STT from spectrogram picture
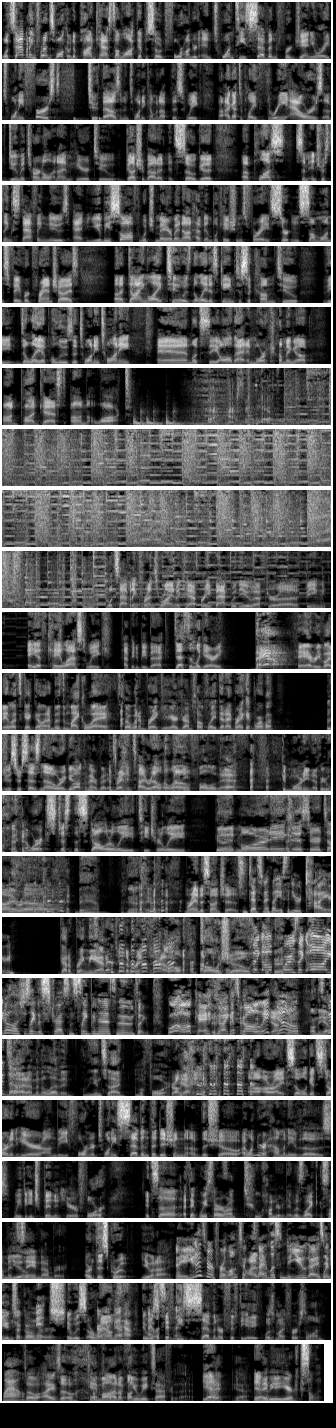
What's happening, friends? Welcome to Podcast Unlocked, episode 427 for January 21st, 2020, coming up this week. Uh, I got to play three hours of Doom Eternal, and I'm here to gush about it. It's so good. Uh, plus, some interesting staffing news at Ubisoft, which may or may not have implications for a certain someone's favorite franchise. Uh, Dying Light 2 is the latest game to succumb to the Delayapalooza 2020. And let's see, all that and more coming up on Podcast Unlocked. Podcast Unlocked. What's happening, friends? Ryan McCaffrey back with you after uh, being AFK last week. Happy to be back. Destin Legarie. Bam! Hey, everybody, let's get going. I moved the mic away so I wouldn't break your eardrums. Hopefully, did I break it, Borba? Producer says no. We're good. Welcome, everybody. Brandon Tyrell, How do hello. you follow that? Good morning, everyone. that works. Just the scholarly, teacherly. Good morning, Mr. Tyrell. Bam. Yeah, there you go. Miranda Sanchez. Destin, I thought you said you were tired. Got to bring the energy. Gotta bring- Oh, it's all a show. It's like all poor. It's like, oh, you know, it's just like the stress and sleepiness, and then it's like, whoa, okay, I guess we're all awake Yeah. now. Yeah. On the It's good, outside, I'm an 11. On the inside, I'm a 4. uh, all right, so we'll get started here on the 427th edition of the show. I wonder how many of those we've each been here for. It's uh, I think we started around 200. It was like some You? insane number. Or this group. You and I. No, you guys were for a long time because I- I, listened to you guys When with you took over- Mitch. It was around. Yeah. It was 57 or 58 was my first one. wow. So I So, came on a up on- few weeks after that. Yeah. right? Yeah. Yeah. Maybe a year. Excellent.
